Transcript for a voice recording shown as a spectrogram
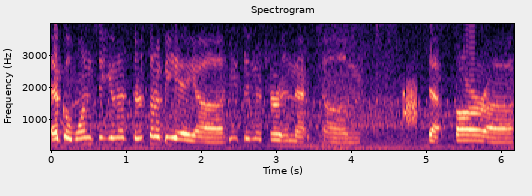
Echo one to units. There's gonna be a uh, heat signature in that um that far uh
